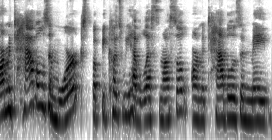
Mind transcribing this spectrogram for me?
our metabolism works, but because we have less muscle, our metabolism may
